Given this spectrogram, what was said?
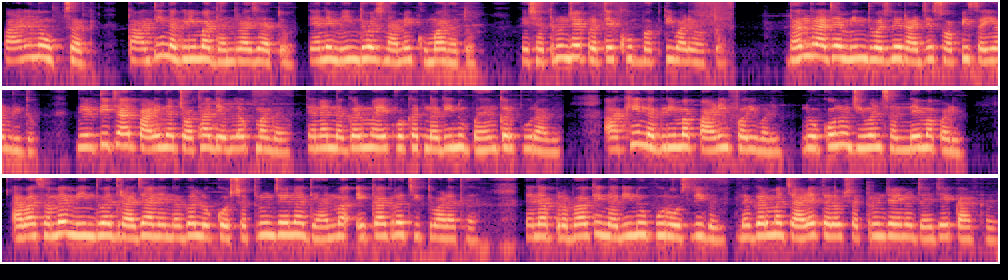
પાણીનો ઉપસર્ગ. કાંતિનગરીમાં ધનરાજા હતો. તેને મીનધ્વજ નામે કુમાર હતો. તે શત્રુંજય પ્રત્યે ખૂબ ભક્તિવાળો હતો. ધનરાજાએ મીનધ્વજને રાજ્ય સોંપી સંયમ લીધો. નિર્તિચાર પાળીને ચોથા દેવલોકમાં ગયો. તેના નગરમાં એક વખત નદીનું ભયંકર પૂર આવ્યું. આખી નગરીમાં પાણી ફરી વળ્યું. લોકોનું જીવન સંદેહમાં પડ્યું. આવા સમયે મીનધ્વજ રાજા અને નગર લોકો શત્રુંજયના ધ્યાનમાં એકાગ્ર ચિત્તવાળા થયા. તેના પ્રભાવથી નદીનું પૂર ઓસરી ગયું. નગરમાં ચારે તરફ શત્રુંજયનો જય જયકાર થયો.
